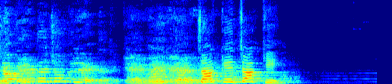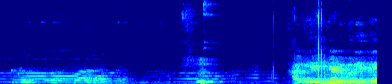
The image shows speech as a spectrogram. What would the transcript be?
चॉकलेट. चॉकलेट. चॉकी चॉकी. खाली कॅडबरी रे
